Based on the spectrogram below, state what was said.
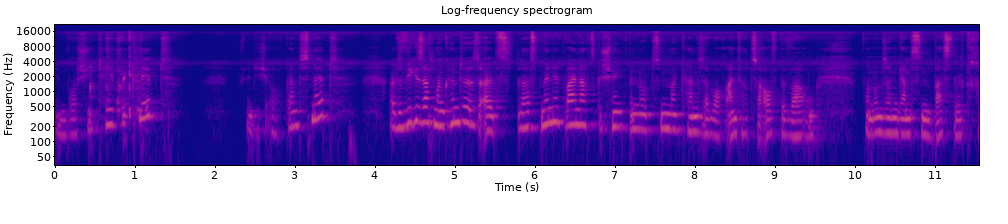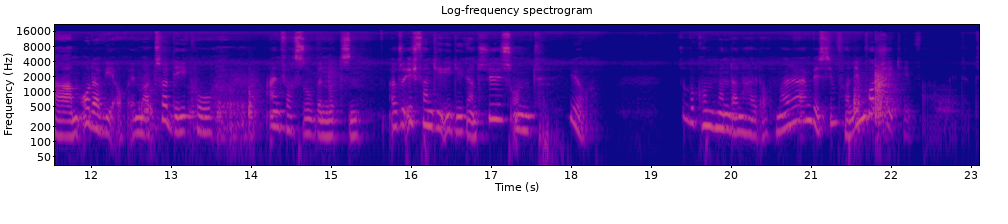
dem Washi Tape beklebt. Finde ich auch ganz nett. Also wie gesagt, man könnte es als Last-Minute-Weihnachtsgeschenk benutzen. Man kann es aber auch einfach zur Aufbewahrung von unserem ganzen Bastelkram oder wie auch immer zur Deko einfach so benutzen. Also ich fand die Idee ganz süß und ja, so bekommt man dann halt auch mal ein bisschen von dem Washi-Tape verarbeitet.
